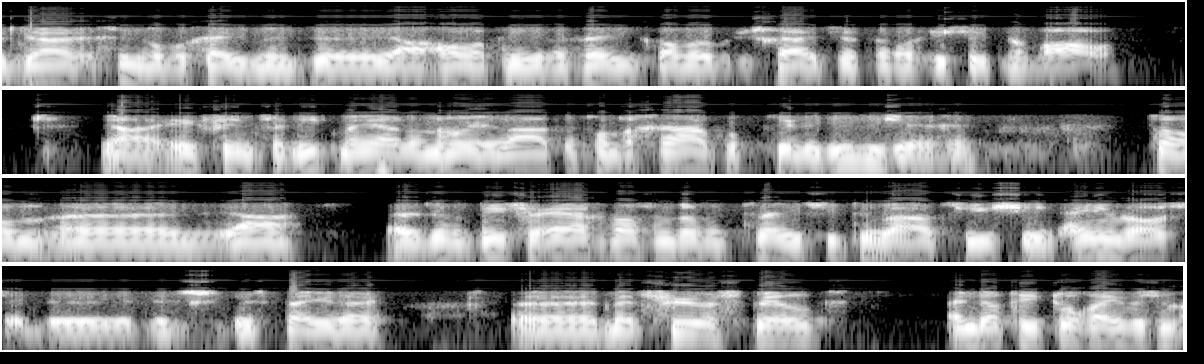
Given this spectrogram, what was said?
daar ging op een gegeven moment ja, half Heerenveen kwam over de scheidsrechter. Dan is dit normaal? Ja, ik vind het niet. Maar ja, dan hoor je later van de Graaf op televisie zeggen. Van ja, dat het niet zo erg was omdat het twee situaties in één was. En de, de, de speler met vuur speelt. En dat hij toch even zijn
